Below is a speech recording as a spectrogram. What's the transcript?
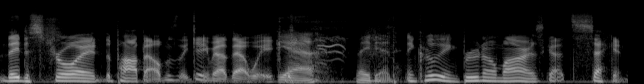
they destroyed the pop albums that came out that week. yeah, they did. including Bruno Mars got second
